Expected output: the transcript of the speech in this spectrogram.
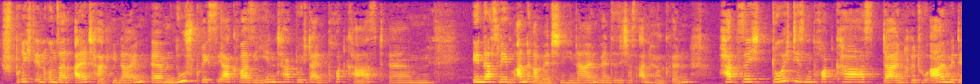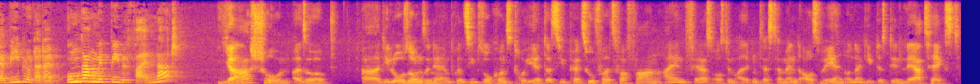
spricht in unseren Alltag hinein. Ähm, du sprichst ja quasi jeden Tag durch deinen Podcast ähm, in das Leben anderer Menschen hinein, wenn sie sich das anhören können. Hat sich durch diesen Podcast dein Ritual mit der Bibel oder dein Umgang mit Bibel verändert? Ja, schon. Also die Losungen sind ja im Prinzip so konstruiert, dass sie per Zufallsverfahren einen Vers aus dem Alten Testament auswählen und dann gibt es den Lehrtext,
